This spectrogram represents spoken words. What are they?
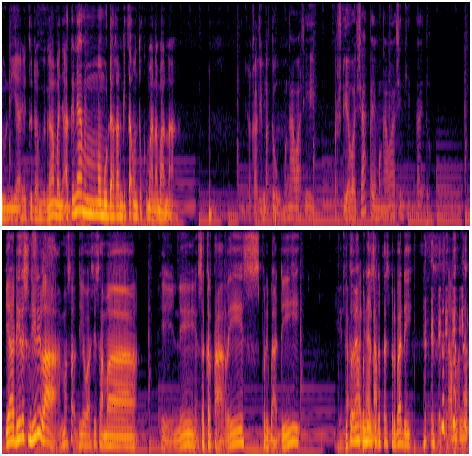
dunia itu dalam genggamannya akhirnya memudahkan kita untuk ke mana-mana. Ya, kalimat tuh mengawasi. Harus diawasi siapa yang mengawasin kita itu? Ya diri sendirilah. Masa diawasi sama ini sekretaris pribadi? Ya, itu yang punya sekretaris pribadi. Namanya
